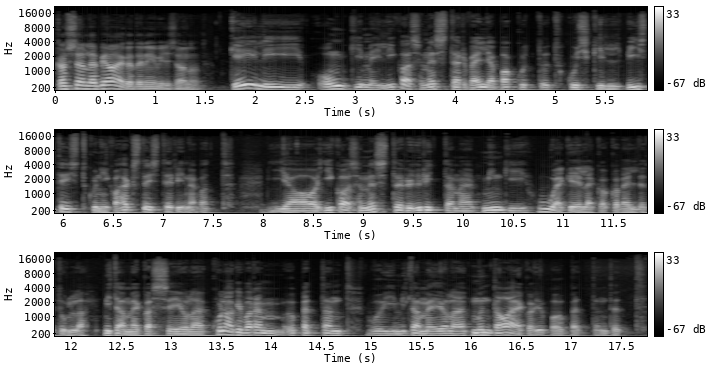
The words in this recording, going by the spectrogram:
kas see on läbi aegade niiviisi olnud? keeli ongi meil iga semester välja pakutud kuskil viisteist kuni kaheksateist erinevat ja iga semester üritame mingi uue keelega ka välja tulla, mida me kas ei ole kunagi varem õpetanud või mida me ei ole mõnda aega juba õpetanud, et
